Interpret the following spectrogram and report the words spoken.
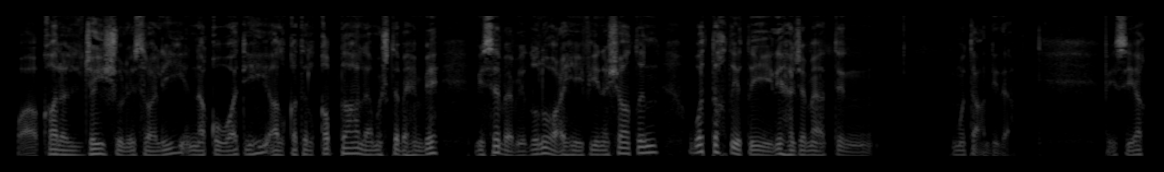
وقال الجيش الإسرائيلي أن قواته ألقت القبض على مشتبه به بسبب ضلوعه في نشاط والتخطيط لهجمات متعددة. في سياق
